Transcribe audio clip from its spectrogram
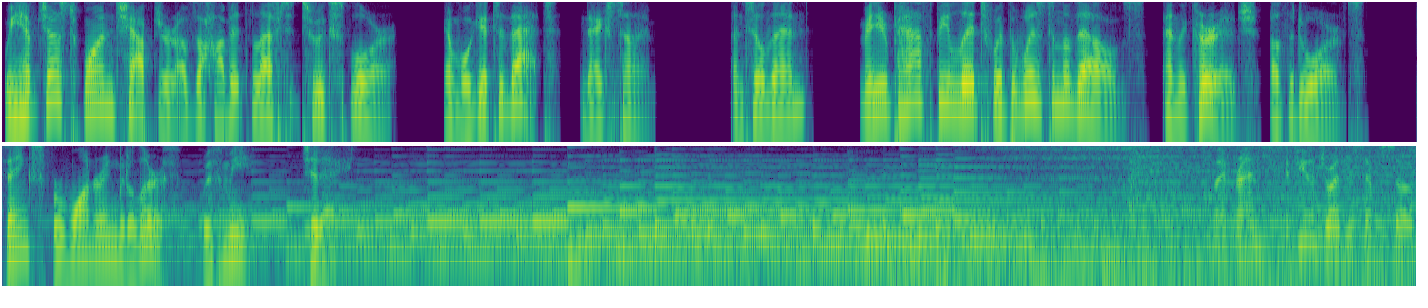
We have just one chapter of The Hobbit left to explore, and we'll get to that next time. Until then, may your path be lit with the wisdom of elves and the courage of the dwarves. Thanks for wandering Middle Earth with me today. My friends, if you enjoyed this episode,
